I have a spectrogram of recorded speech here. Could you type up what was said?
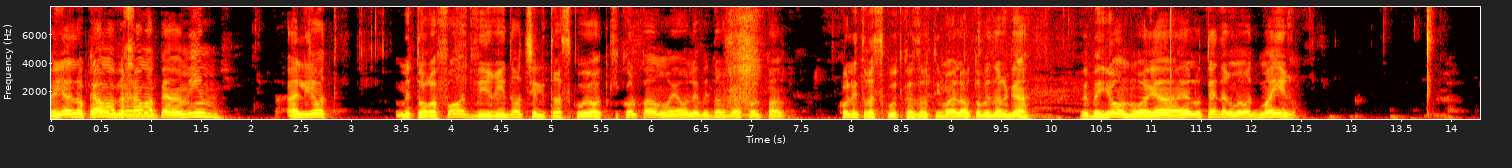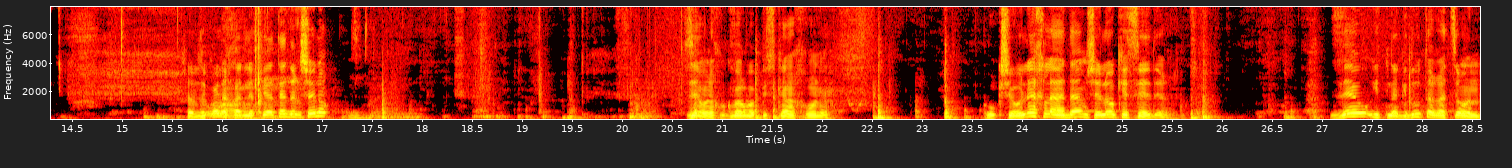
היה לו כמה פעם, וכמה פעמים עליות מטורפות וירידות של התרסקויות, כי כל פעם הוא היה עולה בדרגה, כל פעם. כל התרסקות כזאת היא מעלה אותו בדרגה, וביום הוא היה, היה לו תדר מאוד מהיר. עכשיו זה כל אחד לפי התדר שלו. זהו, אנחנו כבר בפסקה האחרונה. וכשהולך לאדם שלא כסדר, זהו התנגדות הרצון.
